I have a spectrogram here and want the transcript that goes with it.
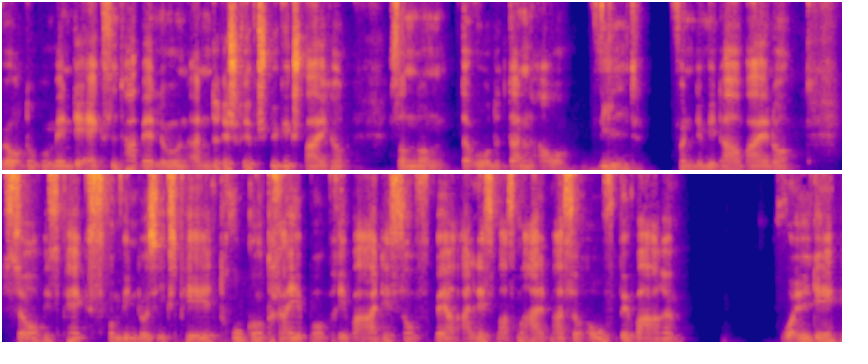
Word-Dokumente, Excel-Tabelle und andere Schriftstücke gespeichert, sondern da wurde dann auch wild von den Mitarbeitern Service Packs vom Windows XP, Druckertreiber, private Software, alles, was man halt mal so aufbewahren wollte,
